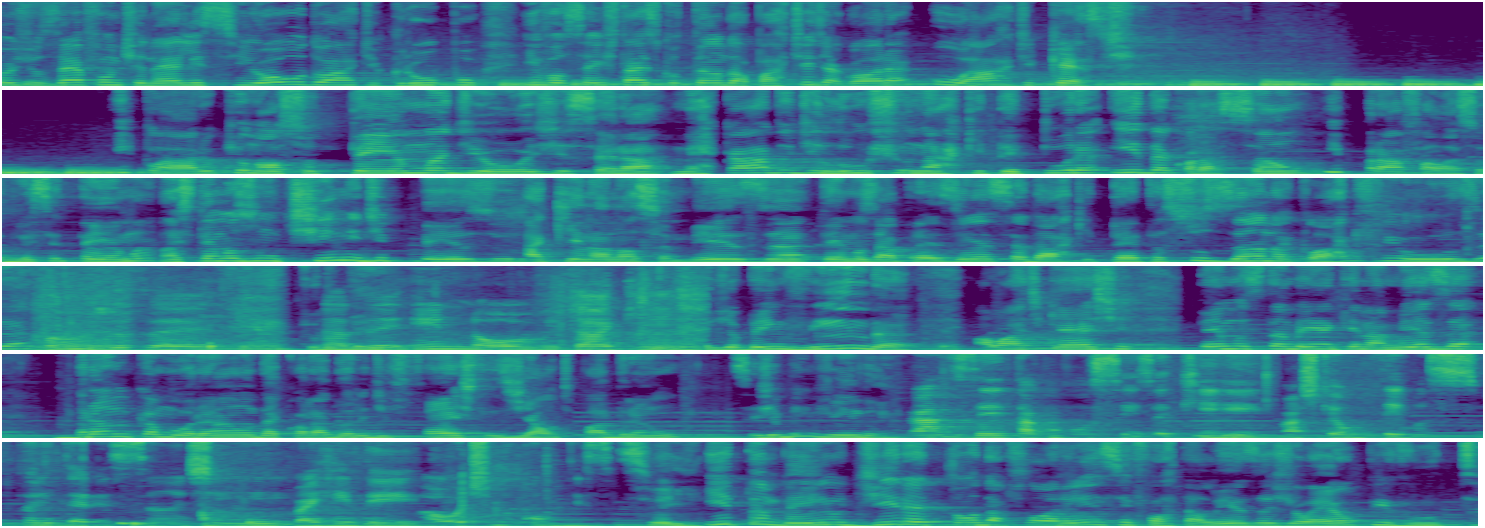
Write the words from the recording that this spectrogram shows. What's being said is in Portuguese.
sou José Fontinelli, CEO do Ard Grupo, e você está escutando a partir de agora o Ardcast. E claro que o nosso tema de hoje será mercado de luxo na arquitetura e decoração. E para falar sobre esse tema, nós temos um time de peso aqui na nossa mesa. Temos a presença da arquiteta Suzana Clark Fiuza. Vamos, José. Tudo Prazer bem? enorme estar aqui. Seja bem-vinda ao Artcast. Temos também aqui na mesa Branca Mourão, decoradora de festas de alto padrão. Seja bem-vinda. Prazer estar com vocês aqui. Eu acho que é um tema super interessante e vai render uma ótima conversa. Isso aí. E também o diretor da Florença e Fortaleza, Joel Pivuto.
